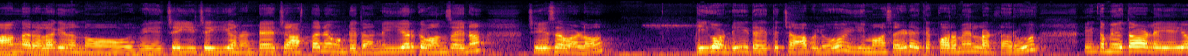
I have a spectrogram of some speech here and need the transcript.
మామగారు అలాగే నన్ను చెయ్యి చెయ్యి అని అంటే చేస్తూనే ఉండేదాన్ని. ఇయర్కి వన్స్ అయినా చేసేవాళ్ళం. ఇగోండి ఇదైతే చేపలు. ఈ మా సైడ్ అయితే కొరమేన్లు అంటారు ఇంకా మిగతా వాళ్ళు ఏయో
